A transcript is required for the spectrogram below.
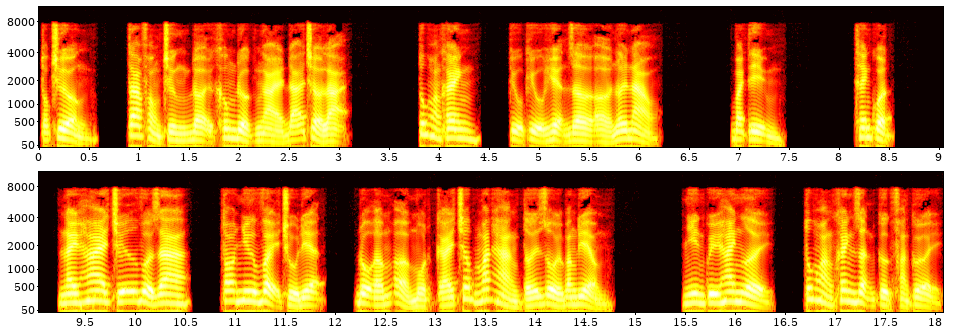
tộc trưởng, ta phỏng chừng đợi không được ngài đã trở lại. Túc Hoàng Khanh, cửu cửu hiện giờ ở nơi nào? Bạch tìm. Thanh quật. Này hai chữ vừa ra, to như vậy chủ điện, độ ấm ở một cái chớp mắt hàng tới rồi băng điểm. Nhìn quý hai người, Túc Hoàng Khanh giận cực phản cười,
